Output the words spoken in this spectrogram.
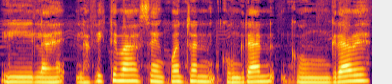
y las víctimas se encuentran con gran con graves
